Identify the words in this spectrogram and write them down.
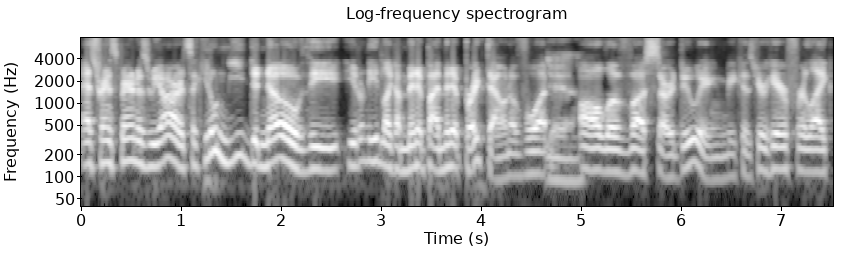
as transparent as we are it's like you don't need to know the you don't need like a minute by minute breakdown of what Yeah. all of us are doing because you're here for like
